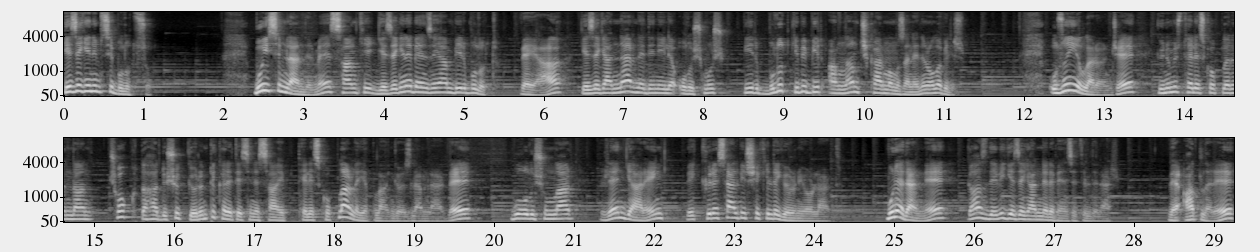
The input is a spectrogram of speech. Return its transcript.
Gezegenimsi bulutsu Bu isimlendirme sanki gezegene benzeyen bir bulut veya gezegenler nedeniyle oluşmuş bir bulut gibi bir anlam çıkarmamıza neden olabilir. Uzun yıllar önce günümüz teleskoplarından çok daha düşük görüntü kalitesine sahip teleskoplarla yapılan gözlemlerde bu oluşumlar rengarenk ve küresel bir şekilde görünüyorlardı. Bu nedenle gaz devi gezegenlere benzetildiler ve adları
